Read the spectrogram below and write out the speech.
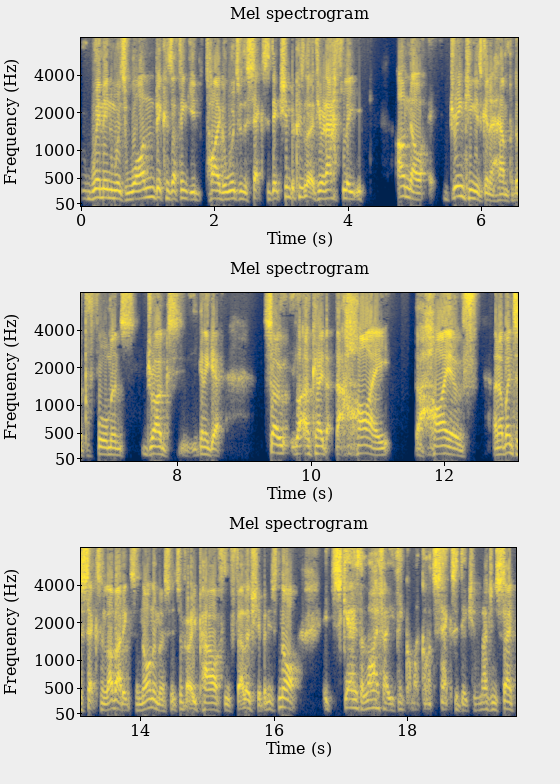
women was one because I think you Tiger Woods with a sex addiction. Because look, if you're an athlete, oh no, drinking is going to hamper the performance. Drugs, you're going to get. So, like, okay, that, that high, the high of and I went to Sex and Love Addicts Anonymous. It's a very powerful fellowship, and it's not, it scares the life out. You think, oh my God, sex addiction. Imagine saying,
